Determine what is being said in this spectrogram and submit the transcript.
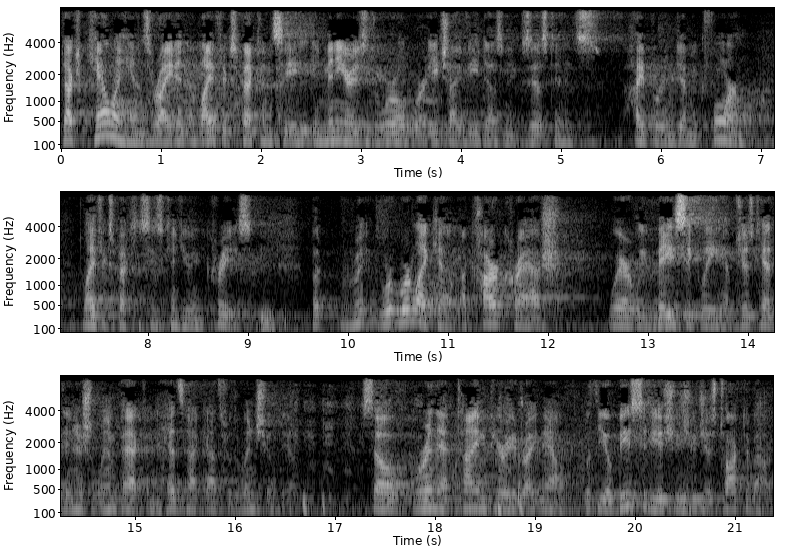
Dr. Callahan's right in that life expectancy in many areas of the world where HIV doesn't exist in its hyper-endemic form, life expectancies can to increase. Mm-hmm. But we're, we're like a, a car crash where we basically have just had the initial impact and the head's not gone through the windshield yet. So we're in that time period right now. With the obesity issues you just talked about,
